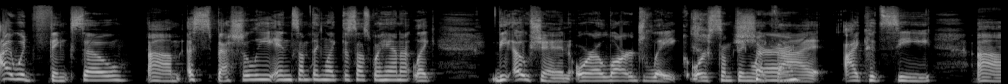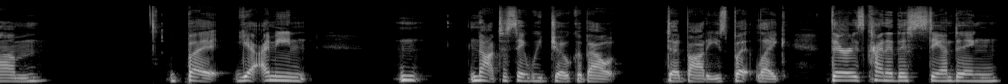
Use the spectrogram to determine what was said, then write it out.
I would think so, um, especially in something like the Susquehanna, like the ocean or a large lake or something Sure. like that. I could see, um, but yeah, I mean, n- not to say we joke about dead bodies, but like there is kind of this standing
